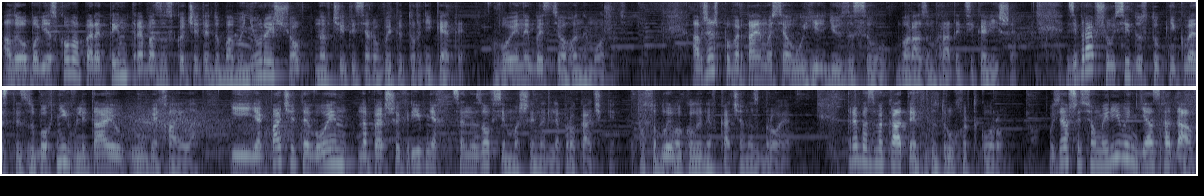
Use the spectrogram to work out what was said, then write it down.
Але обов'язково перед тим треба заскочити до баби Нюри, щоб навчитися робити турнікети. Воїни без цього не можуть. А вже ж повертаємося у гільдію ЗСУ, бо разом грати цікавіше. Зібравши усі доступні квести з обох ніг, влітаю у Михайла. І як бачите, воїн на перших рівнях це не зовсім машина для прокачки, особливо коли не вкачана зброя. Треба звикати до тру хардкору. Узявши сьомий рівень, я згадав,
